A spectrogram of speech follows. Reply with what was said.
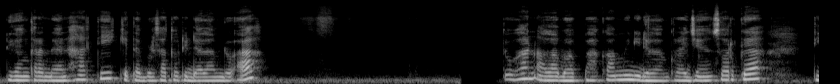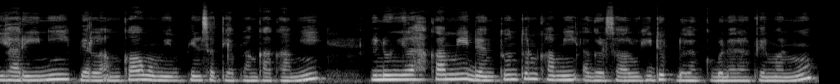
dengan kerendahan hati kita bersatu di dalam doa. Tuhan Allah Bapa kami di dalam kerajaan sorga, di hari ini biarlah Engkau memimpin setiap langkah kami, lindungilah kami dan tuntun kami agar selalu hidup dalam kebenaran firman-Mu.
